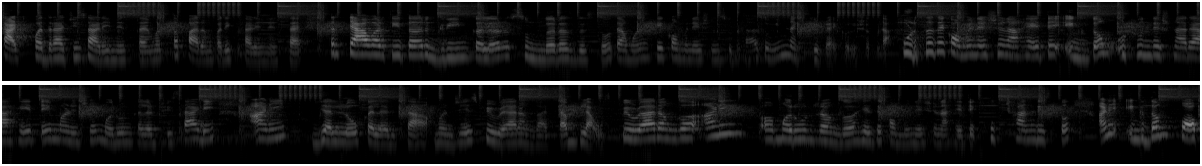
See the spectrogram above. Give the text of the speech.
काठपदराची साडी नेसताय मस्त पारंपरिक साडी नेसताय तर त्यावरती तर ग्रीन कलर सुंदरच दिसतो. त्यामुळे हे कॉम्बिनेशन सुद्धा तुम्ही नक्की ट्राय करू शकता. पुढचं जे कॉम्बिनेशन आहे ते एकदम उठून दिसणारं आहे. ते म्हणजे मरून कलरची साडी आणि येल्लो कलरचा म्हणजेच पिवळ्या रंगाचा ब्लाऊज पिवळा रंग आणि मरून रंग हे जे कॉम्बिनेशन आहे ते खूप छान दिसतं आणि एकदम पॉप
